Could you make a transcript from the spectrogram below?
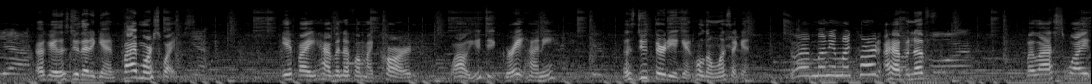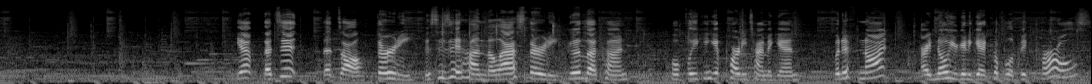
Yeah. Okay, let's do that again. Five more swipes. Yeah. If I have enough on my card. Wow, you did great, honey. Thank you. Let's do 30 again. Hold on one second. Do I have money on my card? I have enough. My last swipe. Yep, that's it. That's all. 30. This is it, hun. The last 30. Good luck, hun. Hopefully you can get party time again. But if not, I know you're going to get a couple of big pearls.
